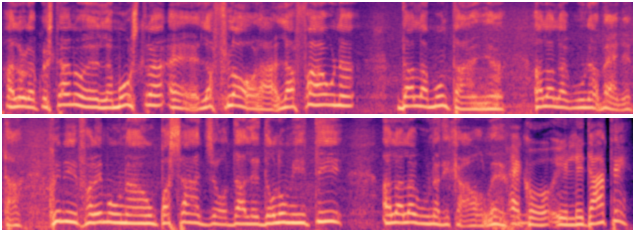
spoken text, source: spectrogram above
Allora, quest'anno la mostra è la flora, la fauna dalla montagna alla laguna Veneta. Quindi faremo una, un passaggio dalle Dolomiti alla laguna di Caorle. Ecco, le date?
